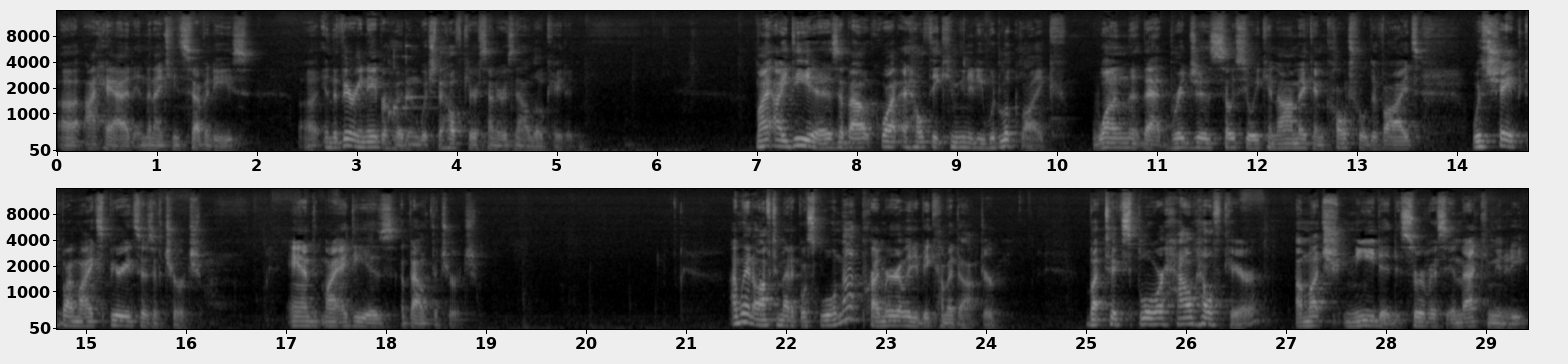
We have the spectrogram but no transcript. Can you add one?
uh, I had in the 1970s uh, in the very neighborhood in which the healthcare center is now located. My ideas about what a healthy community would look like, one that bridges socioeconomic and cultural divides, was shaped by my experiences of church and my ideas about the church. I went off to medical school not primarily to become a doctor, but to explore how healthcare, a much needed service in that community,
